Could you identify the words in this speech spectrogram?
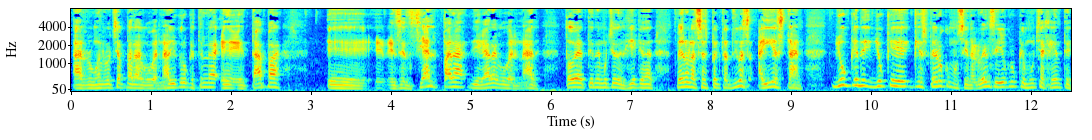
a Rubén Rocha para gobernar. Yo creo que está en la eh, etapa eh, esencial para llegar a gobernar. Todavía tiene mucha energía que dar, pero las expectativas ahí están. Yo que, yo que, que espero como sinaloense, yo creo que mucha gente,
